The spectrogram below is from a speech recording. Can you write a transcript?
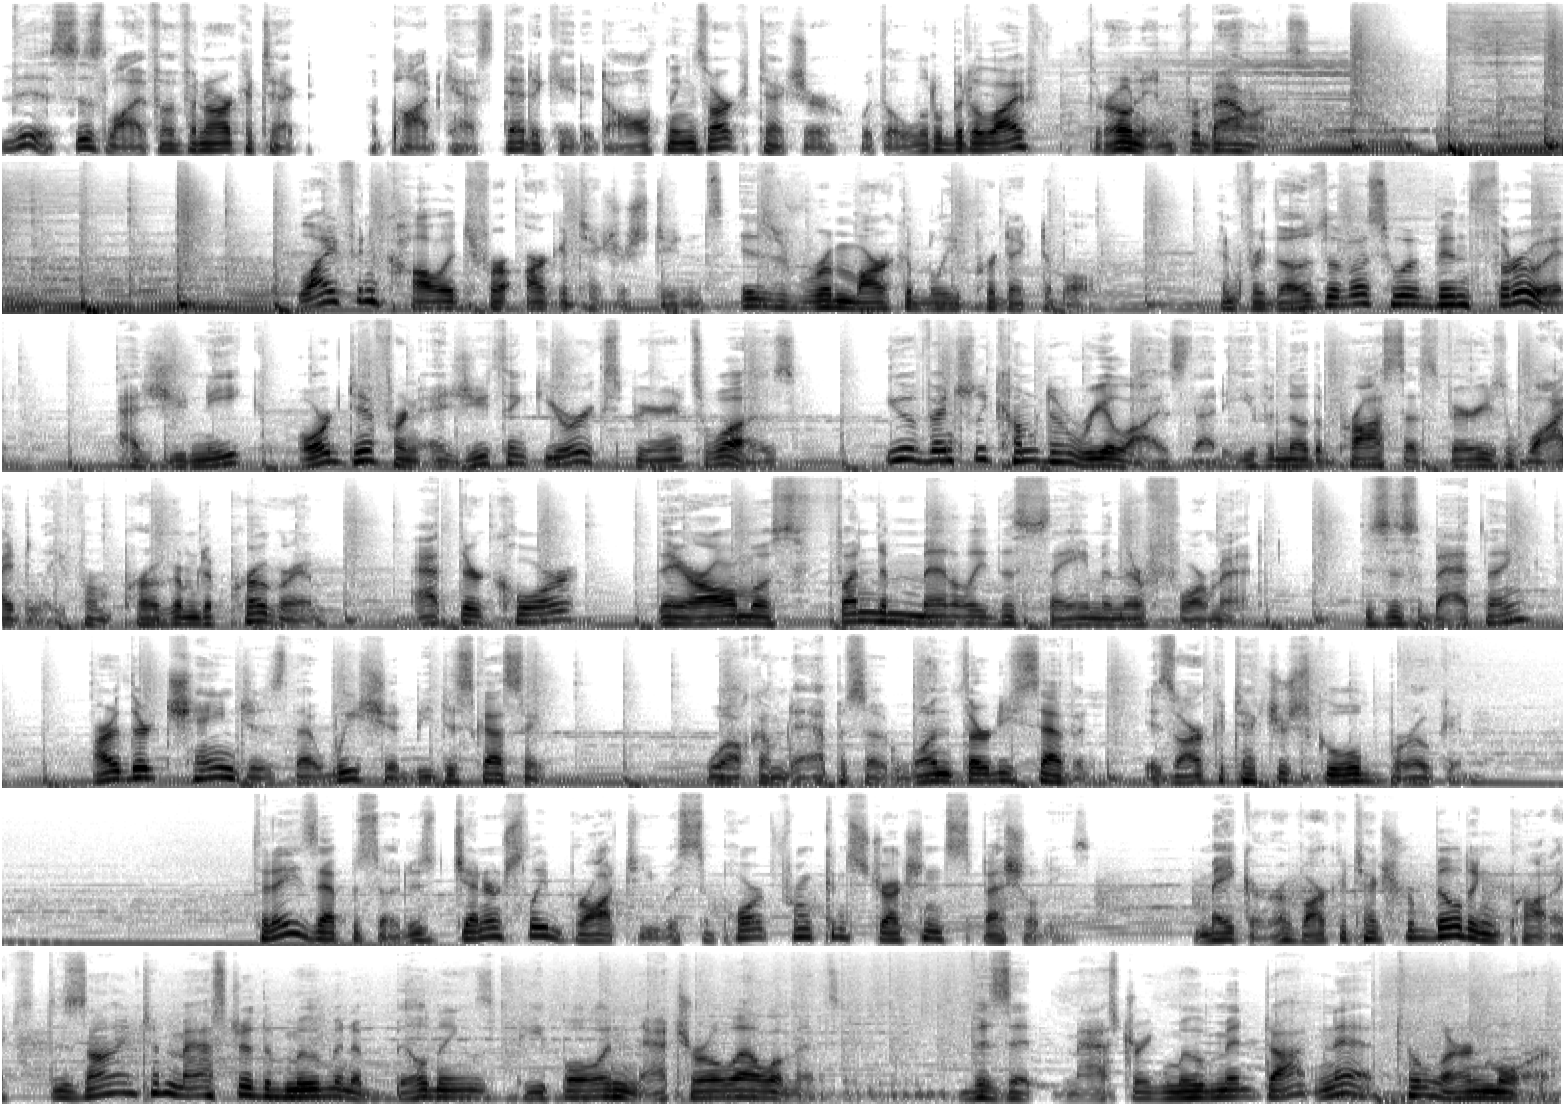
This is Life of an Architect, a podcast dedicated to all things architecture with a little bit of life thrown in for balance. Life in college for architecture students is remarkably predictable. And for those of us who have been through it, as unique or different as you think your experience was, you eventually come to realize that even though the process varies widely from program to program, at their core, they are almost fundamentally the same in their format. Is this a bad thing? Are there changes that we should be discussing? Welcome to episode 137 Is Architecture School Broken? Today's episode is generously brought to you with support from Construction Specialties, maker of architectural building products designed to master the movement of buildings, people, and natural elements. Visit masteringmovement.net to learn more.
